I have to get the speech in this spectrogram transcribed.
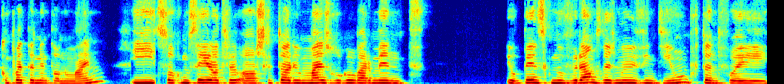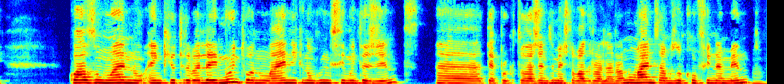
completamente online e só comecei a ir ao, ao escritório mais regularmente eu penso que no verão de 2021, portanto foi quase um ano em que eu trabalhei muito online e que não conheci muita gente, uh, até porque toda a gente também estava a trabalhar online, estávamos no confinamento, uhum.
